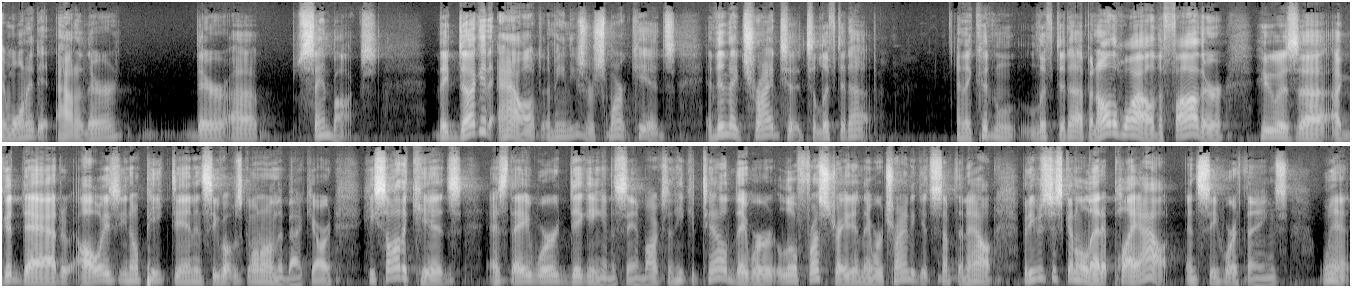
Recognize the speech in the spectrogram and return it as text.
They wanted it out of their, their uh, sandbox. They dug it out. I mean, these were smart kids. And then they tried to, to lift it up. And they couldn't lift it up. And all the while, the father, who was a, a good dad, always, you know, peeked in and see what was going on in the backyard. He saw the kids as they were digging in the sandbox, and he could tell they were a little frustrated and they were trying to get something out, but he was just going to let it play out and see where things went.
